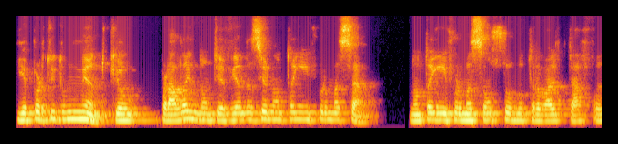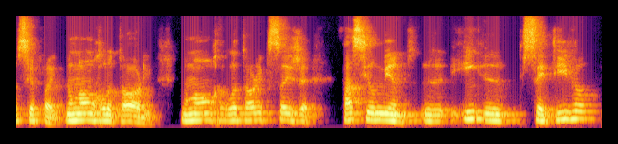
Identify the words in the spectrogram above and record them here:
e a partir do momento que eu, para além de não ter vendas, eu não tenho informação. Não tenho informação sobre o trabalho que está a ser feito. Não há um relatório. Não há um relatório que seja facilmente uh, perceptível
